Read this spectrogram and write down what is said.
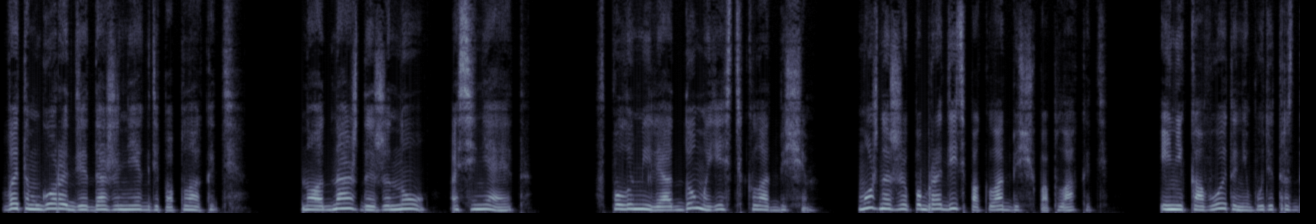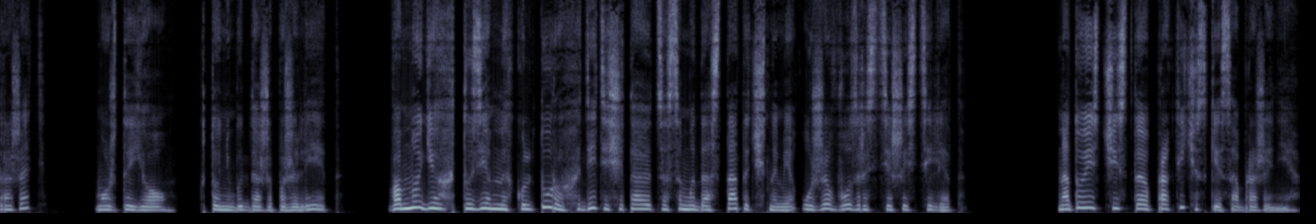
В этом городе даже негде поплакать. Но однажды жену осеняет. В полумиле от дома есть кладбище. Можно же побродить по кладбищу, поплакать. И никого это не будет раздражать. Может, ее кто-нибудь даже пожалеет. Во многих туземных культурах дети считаются самодостаточными уже в возрасте шести лет. На то есть чисто практические соображения.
